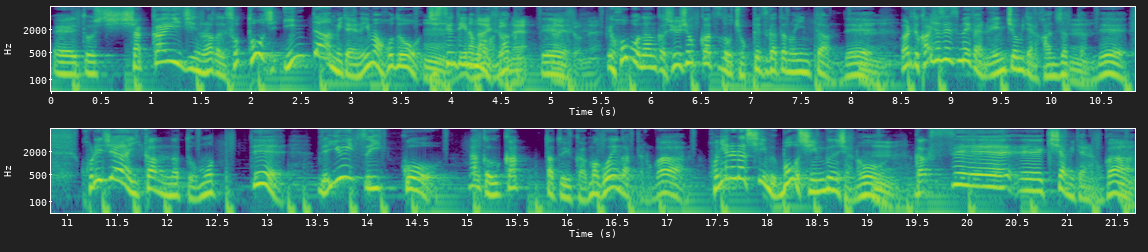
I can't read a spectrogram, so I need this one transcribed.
えー、と社会人の中でそ当時インターンみたいな今ほど実践的なものがなくて、ですよね。ないですよね。でほぼなんか就職活動直結型のインターンで、うん。割と会社説明会の延長みたいな感じだったんで、これじゃあいかんなと思ってで唯一一個なんか受かったというか、まあ、ご縁があったのがほにゃらら新聞某新聞社のうん。学生えー記者みたいなのが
